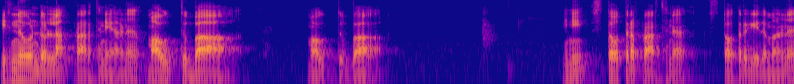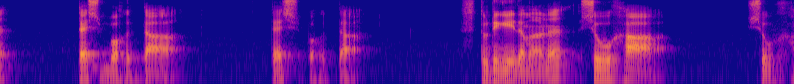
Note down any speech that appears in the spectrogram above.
ഇരുന്നു കൊണ്ടുള്ള പ്രാർത്ഥനയാണ് മൗത്തുബ മൗത്തുബ. ഇനി സ്തോത്ര പ്രാർത്ഥന സ്തോത്രഗീതമാണ് തെഷ് ബൊഹുത്ത തെഷ് ബൊഹുത്ത സ്തുതിഗീതമാണ് ശുഹ. ശുഹ.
